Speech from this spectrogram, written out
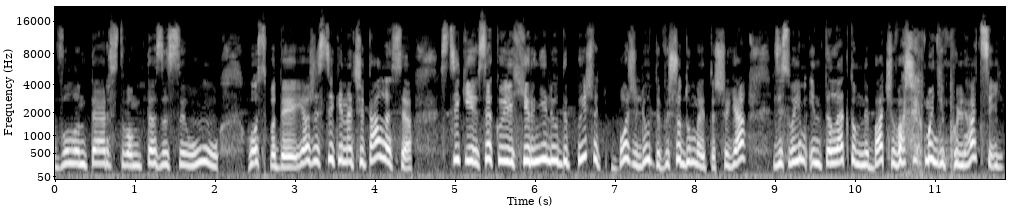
волонтерством та ЗСУ. Господи, я вже стільки начиталася, стільки всякої хірні люди пишуть. Боже, люди, ви що думаєте, що я зі своїм інтелектом не бачу ваших маніпуляцій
